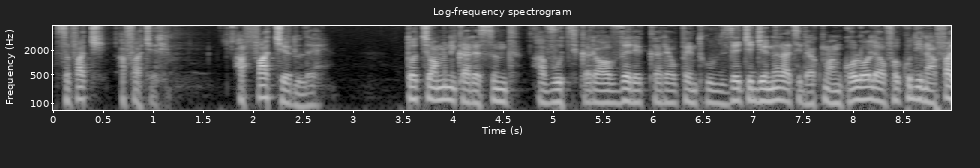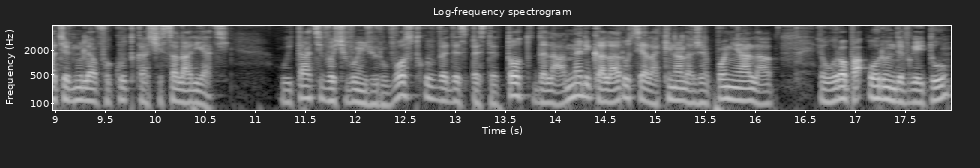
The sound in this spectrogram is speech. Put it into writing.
să faci afaceri. Afacerile, toți oamenii care sunt avuți, care au avere, care au pentru 10 generații de acum încolo, le-au făcut din afaceri, nu le-au făcut ca și salariați. Uitați-vă și voi în jurul vostru, vedeți peste tot, de la America, la Rusia, la China, la Japonia, la Europa, oriunde vrei tu,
